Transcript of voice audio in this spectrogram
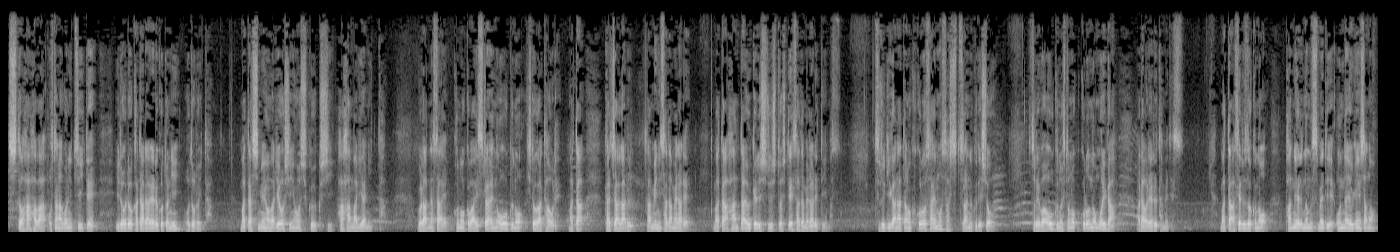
父と母は幼子についていろいろ語られることに驚いた。またシメオンは両親を祝福し母マリアに言った。ご覧なさい。この子はイスラエルの多くの人が倒れまた立ち上がるために定められまた反対を受ける印として定められています。剣があなたの心さえも差し貫くでしょう。それは多くの人の心の思いが現れるためです。またアセル族のパヌエルの娘で女預言者の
